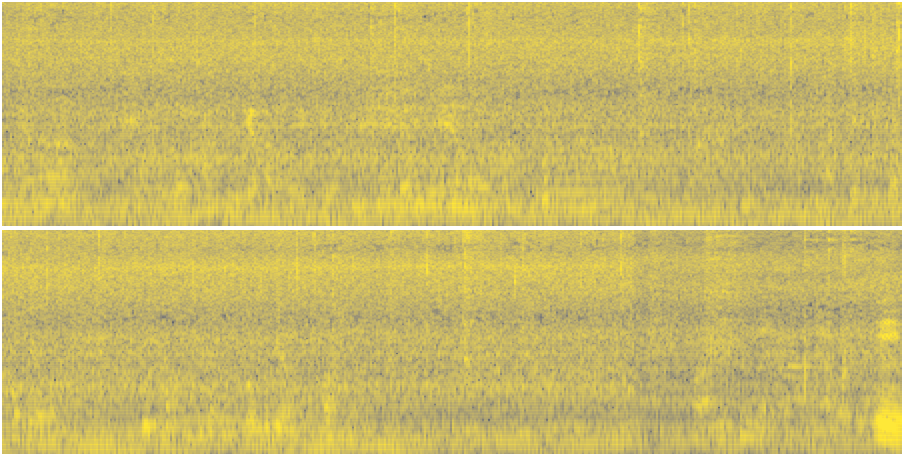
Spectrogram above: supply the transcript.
보면은 그 한국 계산하고 있고요. 예, 넣을까? 맛있게 진짜 포기하고. 먹으면 퍼져. อืม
